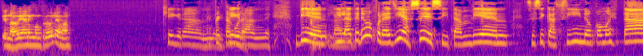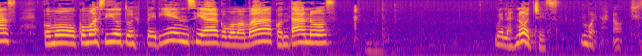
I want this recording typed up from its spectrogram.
que no había ningún problema. Qué grande, qué grande. Bien, y la tenemos por allí a Ceci también. Ceci Casino, ¿cómo estás? ¿Cómo, ¿Cómo ha sido tu experiencia como mamá? Contanos. Buenas noches. Buenas noches.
